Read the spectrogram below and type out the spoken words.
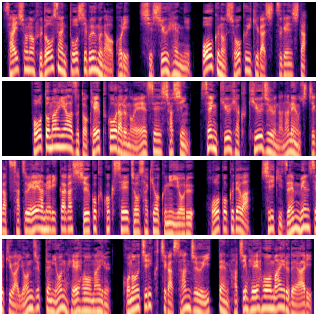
最初の不動産投資ブームが起こり、市周辺に多くの小区域が出現した。フォートマイヤーズとケープコーラルの衛星写真、1997年7月撮影アメリカ合衆国国勢調査局による報告では、地域全面積は40.4平方マイル、このうち陸地が31.8平方マイルであり、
